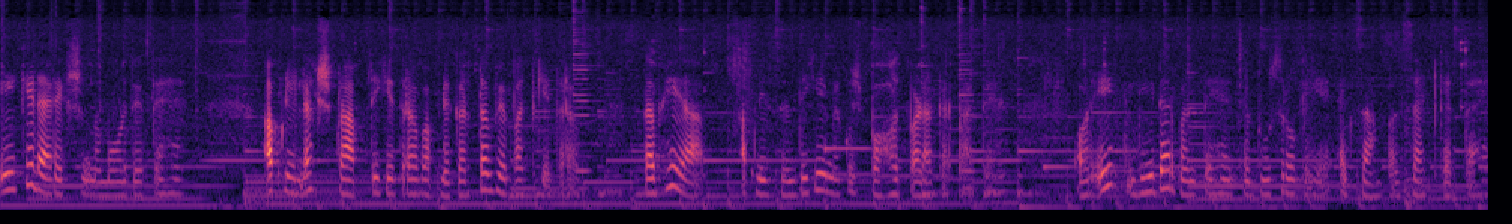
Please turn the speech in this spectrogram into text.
एक ही डायरेक्शन में मोड़ देते हैं, अपने लक्ष्य प्राप्ति की तरफ़, अपने कर्तव्य पथ की तरफ़, तभी आप अपनी ज़िंदगी में कुछ बहुत बड़ा कर पाते हैं। और एक लीडर बनते हैं जो दूसरों के लिए एग्ज़ाम्पल सेट करता है।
